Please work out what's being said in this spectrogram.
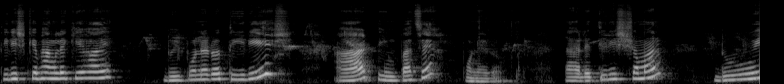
তিরিশকে ভাঙলে কি হয়? দুই পনেরো, তিরিশ আর তিন পাঁচে পনেরো। তাহলে তিরিশ সমান দুই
